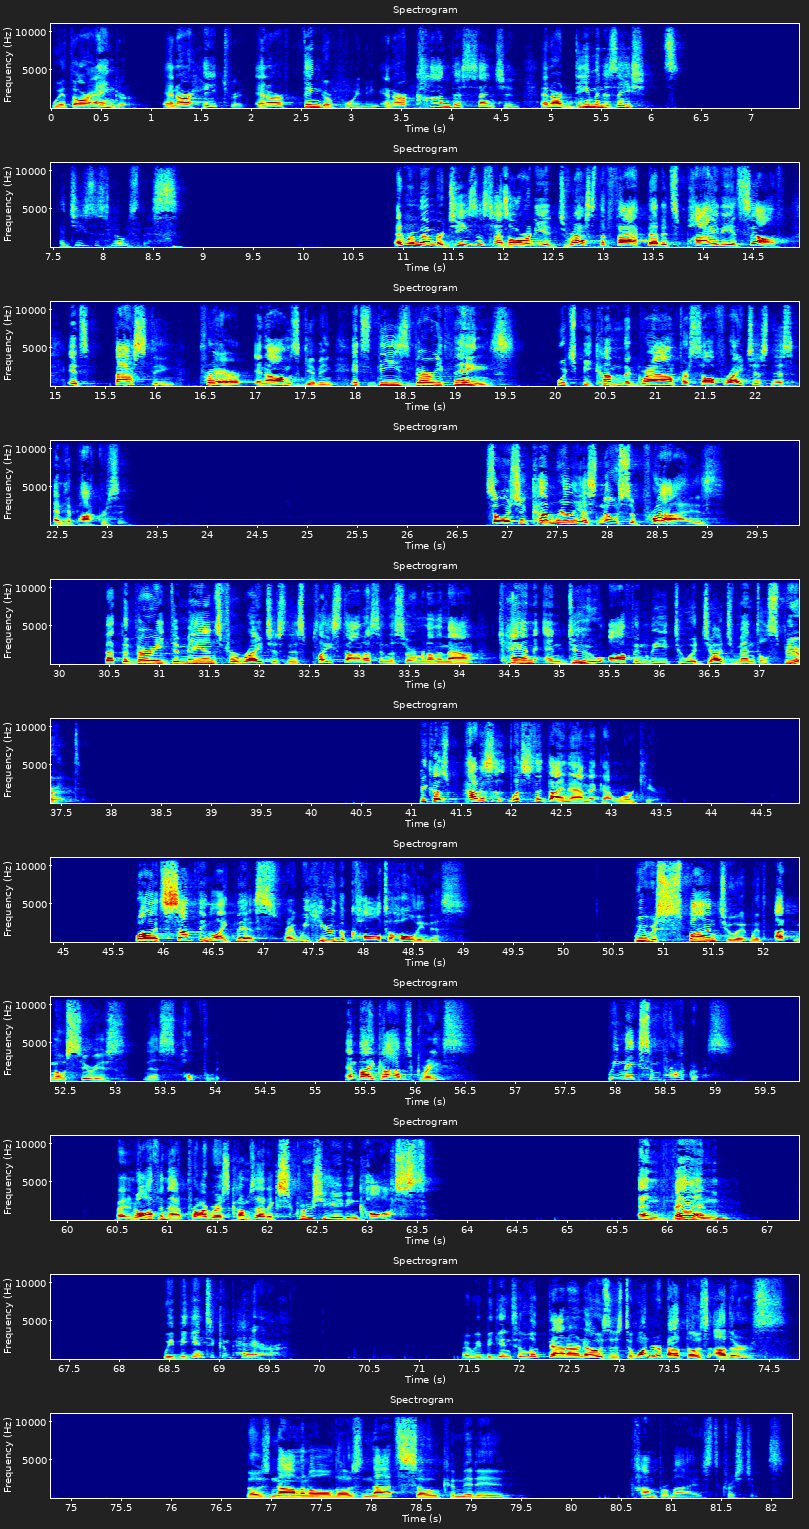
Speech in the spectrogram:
with our anger and our hatred and our finger pointing and our condescension and our demonizations. And Jesus knows this. And remember, Jesus has already addressed the fact that it's piety itself, it's fasting, prayer, and almsgiving. It's these very things which become the ground for self righteousness and hypocrisy. So it should come really as no surprise that the very demands for righteousness placed on us in the Sermon on the Mount can and do often lead to a judgmental spirit. Because how does it, what's the dynamic at work here? Well, it's something like this, right? We hear the call to holiness. We respond to it with utmost seriousness, hopefully. And by God's grace, we make some progress. Right? And often that progress comes at excruciating cost. And then we begin to compare. Right? We begin to look down our noses to wonder about those others, those nominal, those not so committed, compromised Christians.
